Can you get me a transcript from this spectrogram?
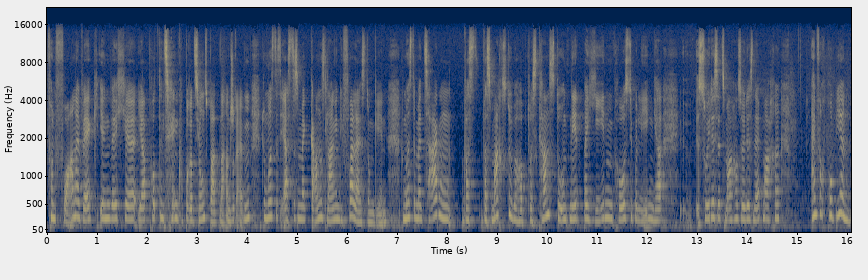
von vorne weg irgendwelche ja, potenziellen Kooperationspartner anschreiben. Du musst das erste Mal ganz lang in die Vorleistung gehen. Du musst einmal sagen, was, was machst du überhaupt, was kannst du und nicht bei jedem Post überlegen, ja, soll ich das jetzt machen, soll ich das nicht machen. Einfach probieren.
